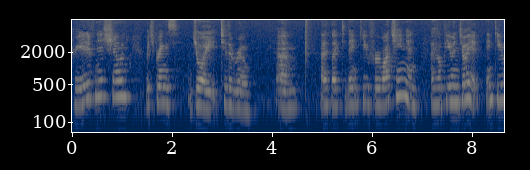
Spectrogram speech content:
creativeness shown, which brings joy to the room. Um, I'd like to thank you for watching, and I hope you enjoy it. Thank you.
